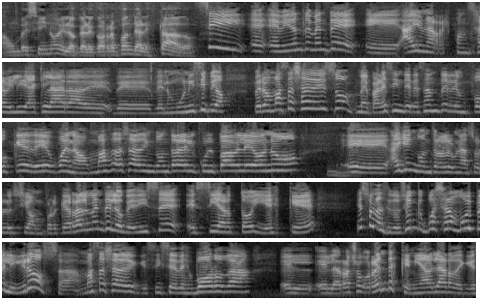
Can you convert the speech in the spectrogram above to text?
a un vecino y lo que le corresponde al Estado. Sí, eh, evidentemente eh, hay una responsabilidad clara de- de- del municipio, pero más allá de eso, me parece interesante el enfoque de, bueno, más allá de encontrar el culpable o no, eh, hay que encontrarle una solución, porque realmente lo que dice es cierto y es que es una situación que puede ser muy peligrosa, más allá de que si se desborda el, el arroyo corrientes, que ni hablar de que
